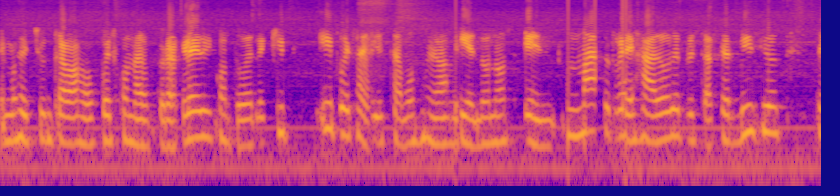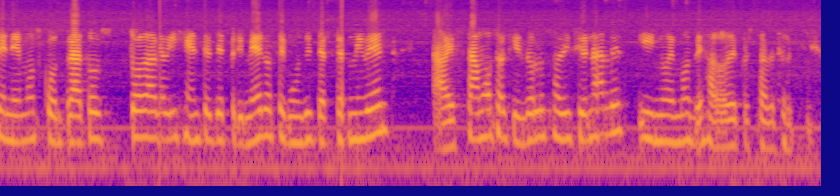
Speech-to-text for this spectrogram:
Hemos hecho un trabajo pues con la doctora Clevi y con todo el equipo y pues ahí estamos nuevamente viéndonos en más dejado de prestar servicios. Tenemos contratos todavía vigentes de primero, segundo y tercer nivel estamos haciendo los adicionales y no hemos dejado de prestar el servicio.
